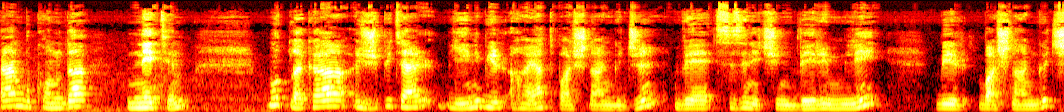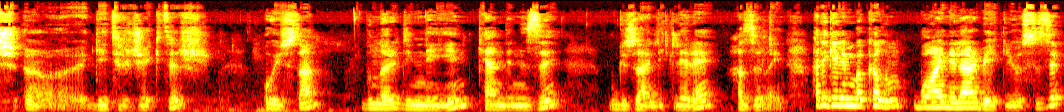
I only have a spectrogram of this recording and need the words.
Ben bu konuda netim. Mutlaka Jüpiter yeni bir hayat başlangıcı ve sizin için verimli bir başlangıç e, getirecektir. O yüzden bunları dinleyin, kendinizi bu güzelliklere hazırlayın. Hadi gelin bakalım bu ay neler bekliyor sizi.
